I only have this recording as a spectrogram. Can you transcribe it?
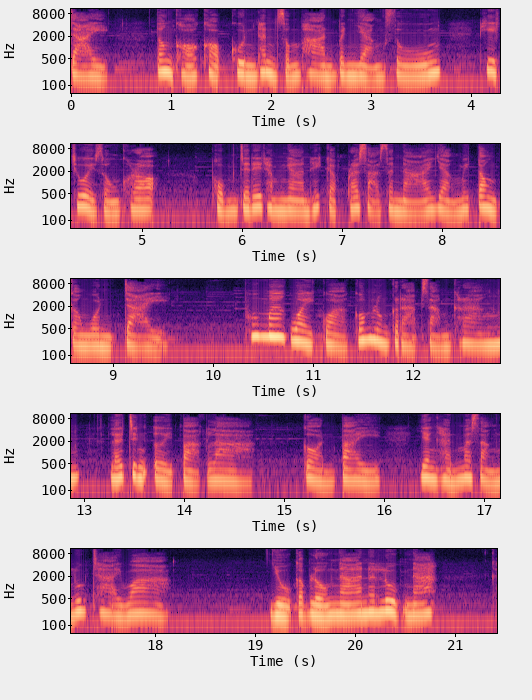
ใจ ต้องขอขอบคุณท่านสมภารเป็นอย่างสูง ที่ช่วยสงเคราะห์ ผมจะได้ทำงานให้กับพระศาสนาอย่างไม่ต้องกังวลใจ ผู้มากวัยกว่าก้มลงกราบสามครั้ง แล้วจึงเอ่ยปากลา ก่อนไปยังหันมาสั่งลูกชายว่า อยู่กับหลวงนานะลูกนะ ข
